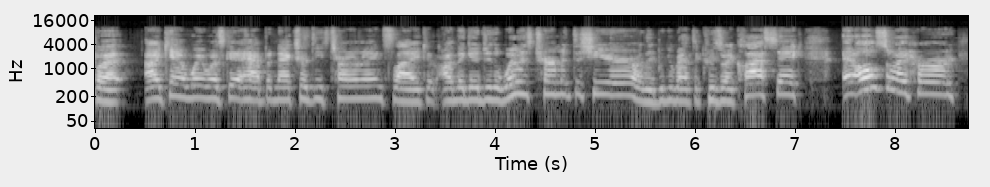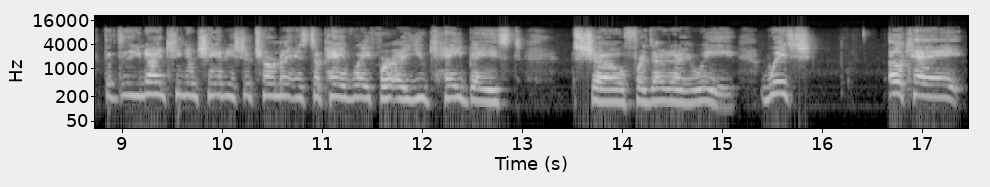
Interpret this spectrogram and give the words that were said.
But I can't wait what's going to happen next with these tournaments. Like, are they going to do the women's tournament this year? Are they bringing back the Cruiserweight Classic? And also, I heard that the United Kingdom Championship tournament is to pave way for a UK based show for WWE. Which, okay,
